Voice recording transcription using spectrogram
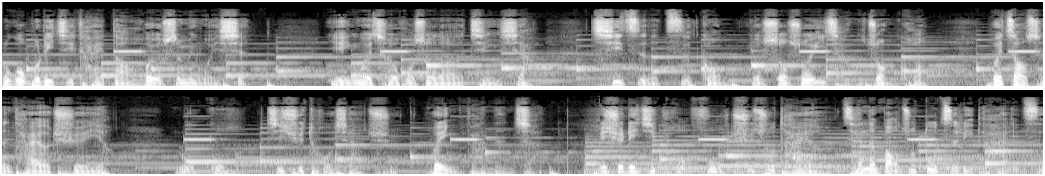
如果不立即开刀，会有生命危险。也因为车祸受到了惊吓，妻子的子宫有收缩异常的状况，会造成胎儿缺氧。如果继续拖下去，会引发难产，必须立即剖腹取出胎儿，才能保住肚子里的孩子。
